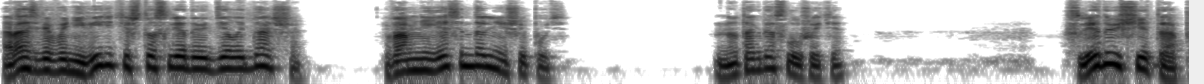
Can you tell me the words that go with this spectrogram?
Разве вы не видите, что следует делать дальше? Вам не ясен дальнейший путь? Ну тогда слушайте. Следующий этап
